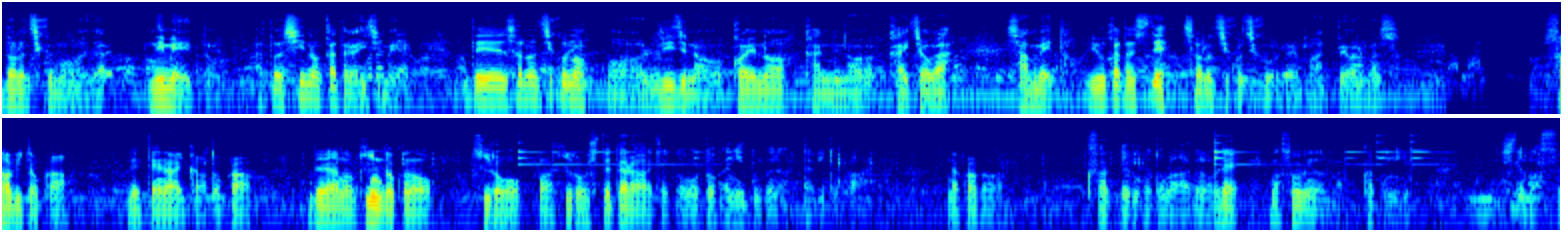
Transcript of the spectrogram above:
どの地区も2名とあと市の方が1名。でその地区の理事の声の管理の会長が3名という形でその地区地区で回っております。錆とか出てないかとか。であの金属の疲労、まあ、疲労してたらちょっと音が鈍くなったりとか中が腐っていることがあるので、まあ、そういうのを確認してます。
